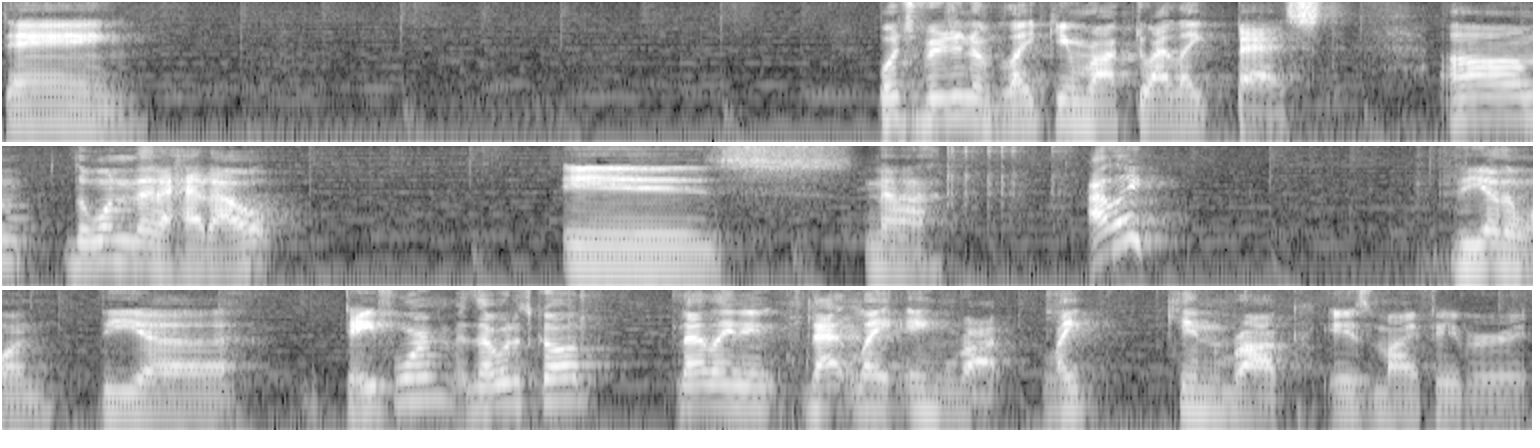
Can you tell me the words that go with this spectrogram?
Dang. Which version of Lycanroc do I like best? Um, the one that I had out is nah. I like the other one, the uh, Dayform. Is that what it's called? That lightning, that lightning rock, Lycanroc is my favorite.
